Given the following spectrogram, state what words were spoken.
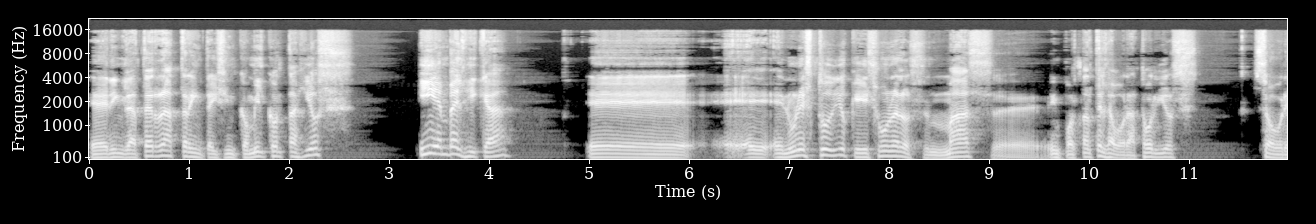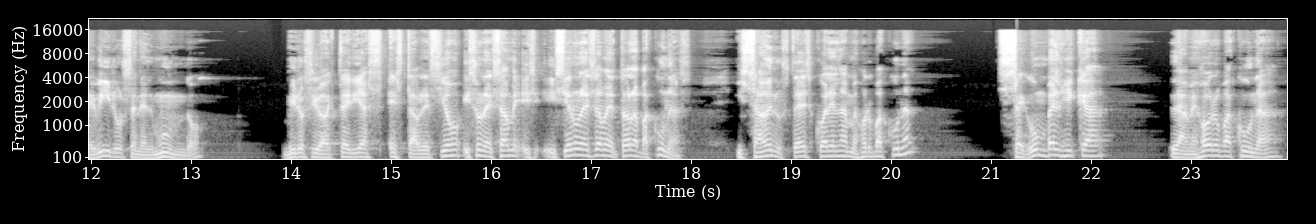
En Inglaterra, 35 mil contagios. Y en Bélgica, eh, eh, en un estudio que hizo uno de los más eh, importantes laboratorios sobre virus en el mundo, virus y bacterias, estableció, hizo un examen, hicieron un examen de todas las vacunas. ¿Y saben ustedes cuál es la mejor vacuna? Según Bélgica, la mejor vacuna,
